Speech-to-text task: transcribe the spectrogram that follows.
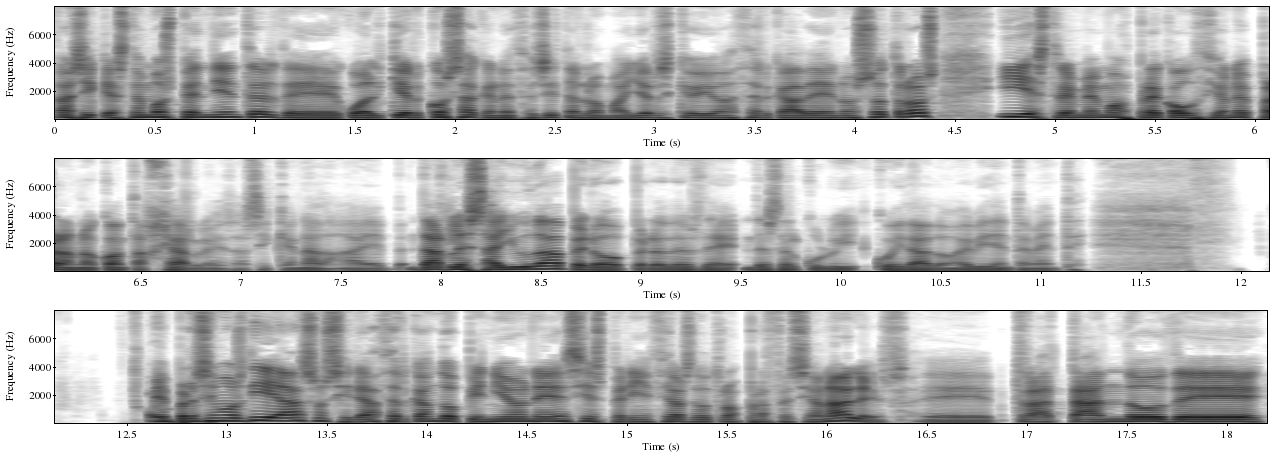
así que estemos pendientes de cualquier cosa que necesiten los mayores que vivan cerca de nosotros y extrememos precauciones para no contagiarles. Así que nada, eh, darles ayuda, pero, pero desde, desde el cuidado, evidentemente. En próximos días os iré acercando opiniones y experiencias de otros profesionales, eh, tratando de,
